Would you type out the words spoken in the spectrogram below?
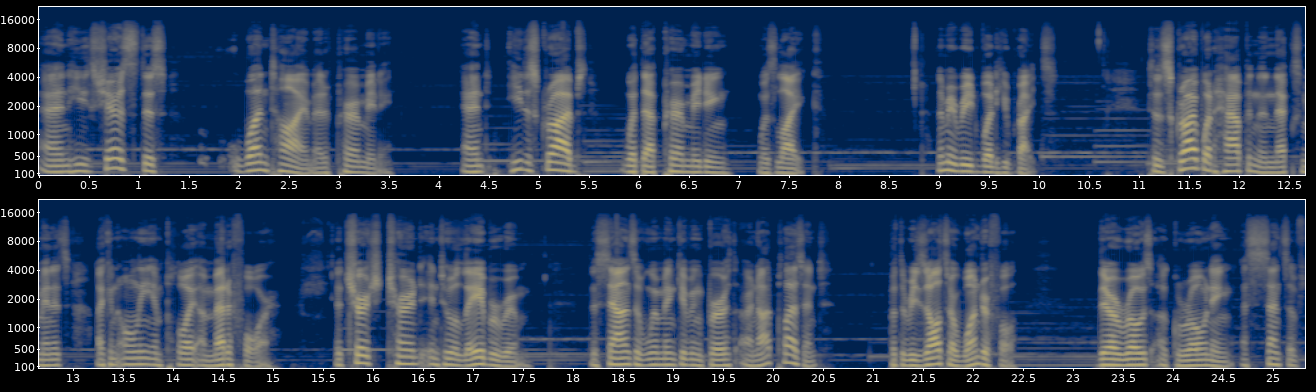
And he shares this one time at a prayer meeting, and he describes what that prayer meeting was like. Let me read what he writes. To describe what happened in the next minutes, I can only employ a metaphor. The church turned into a labor room. The sounds of women giving birth are not pleasant, but the results are wonderful. There arose a groaning, a sense of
